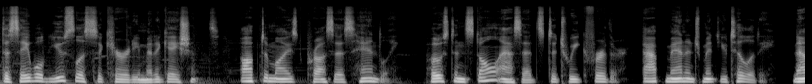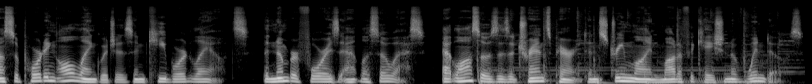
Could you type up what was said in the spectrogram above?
Disabled useless security mitigations. Optimized process handling. Post-install assets to tweak further. App management utility. Now supporting all languages and keyboard layouts. The number 4 is Atlas OS. Atlas OS is a transparent and streamlined modification of Windows,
